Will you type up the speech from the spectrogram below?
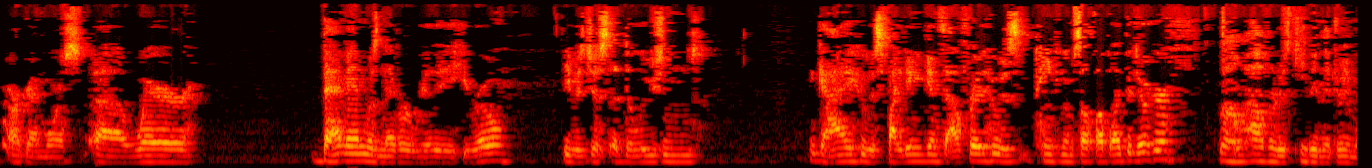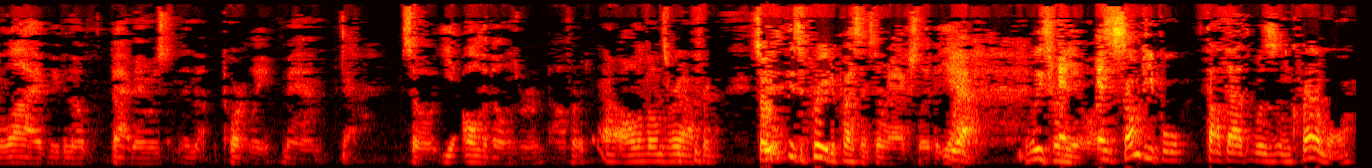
or Grant Morris, uh, where Batman was never really a hero. He was just a delusioned guy who was fighting against Alfred, who was painting himself up like the Joker. Well, Alfred was keeping the dream alive, even though Batman was a portly man. Yeah. So yeah, all the villains were Alfred. Uh, all the villains were Alfred. So it's a pretty depressing story, actually. But yeah, yeah, at least for and, me it was. and some people thought that was incredible,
